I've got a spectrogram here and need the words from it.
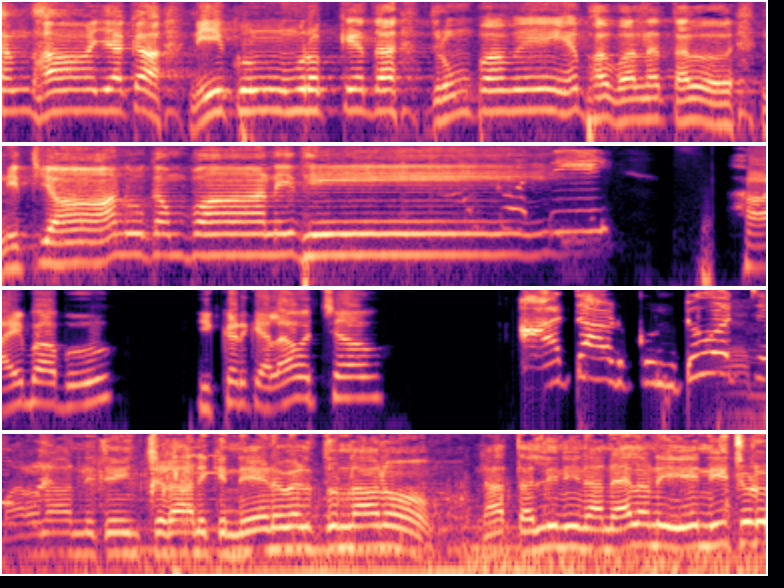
సంధాయక నీకు మృక్యద ద్రుంపవే భవనతల్ నిత్యానుకంపానిధి హాయ్ బాబు ఇక్కడికి ఎలా వచ్చావు? మరణాన్ని జయించడానికి నేను వెళ్తున్నాను. నా తల్లిని నా నేలని ఏ నీచుడు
